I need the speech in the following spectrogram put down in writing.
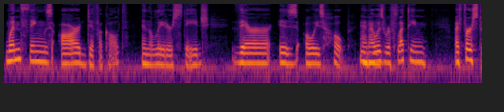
when things are difficult in the later stage, there is always hope. Mm-hmm. And I mm-hmm. was reflecting my first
